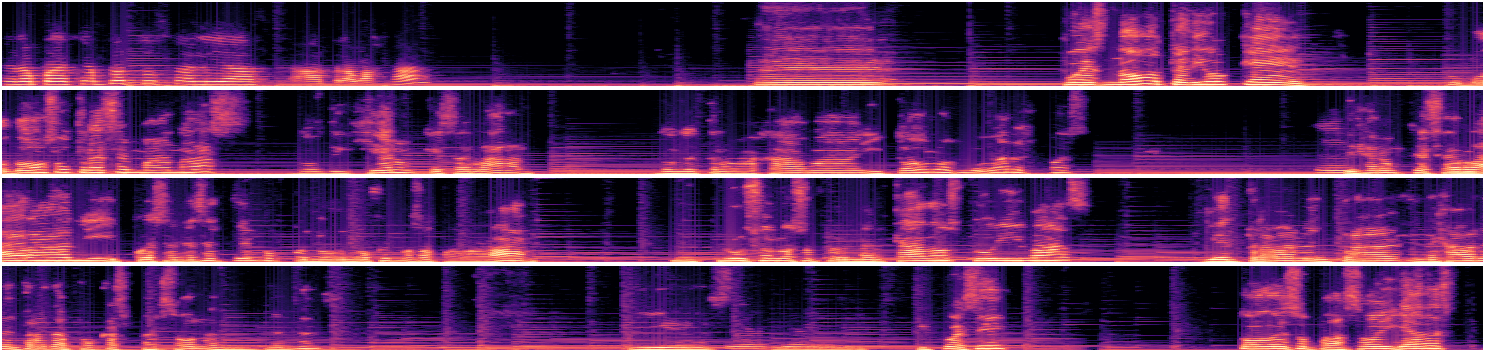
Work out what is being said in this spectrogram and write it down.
Pero por ejemplo, ¿tú salías a trabajar? Eh, pues no, te digo que como dos o tres semanas nos dijeron que cerraran donde trabajaba y todos los lugares, pues. Sí. Dijeron que cerraran y pues en ese tiempo pues no, no fuimos a trabajar. Incluso en los supermercados tú ibas y entraban entrar, dejaban entrar de a pocas personas, ¿me entiendes? Y, este, y pues sí, todo eso pasó y ya después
